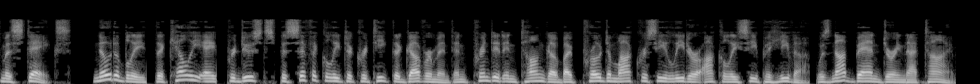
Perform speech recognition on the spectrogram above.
mistakes. Notably, the Kele'a, produced specifically to critique the government and printed in Tonga by pro-democracy leader Akilisi Pohiva, was not banned during that time.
